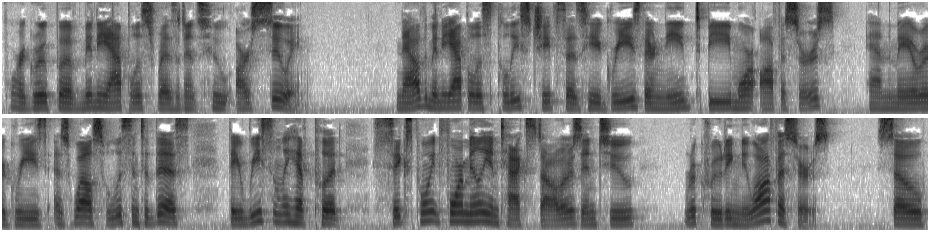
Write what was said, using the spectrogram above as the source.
for a group of Minneapolis residents who are suing. Now, the Minneapolis police chief says he agrees there need to be more officers, and the mayor agrees as well. So, listen to this. They recently have put 6.4 million tax dollars into recruiting new officers. So,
